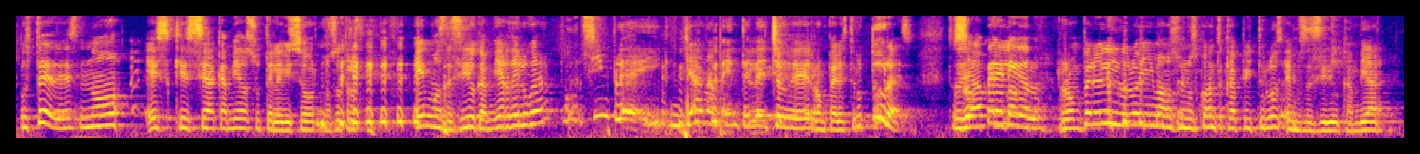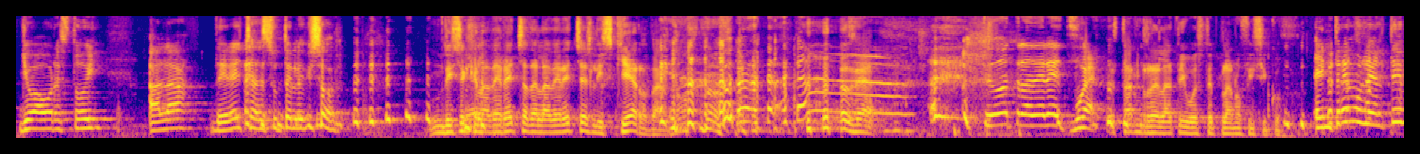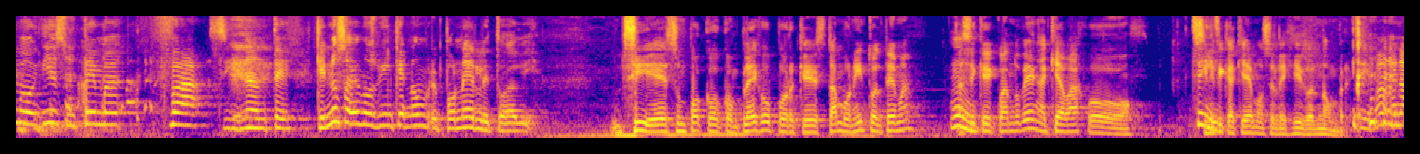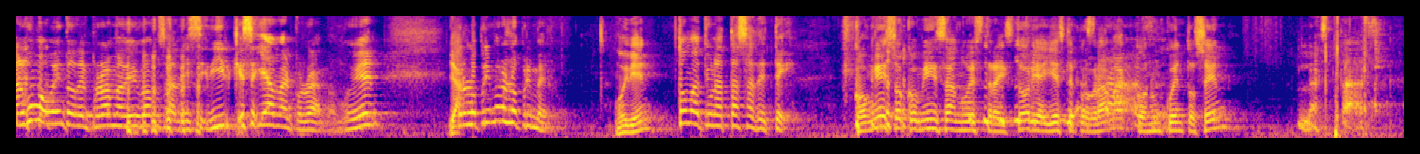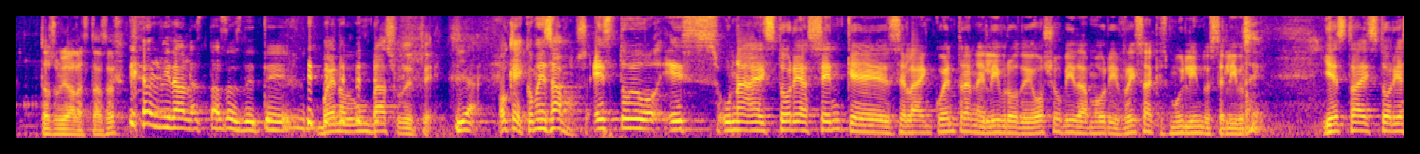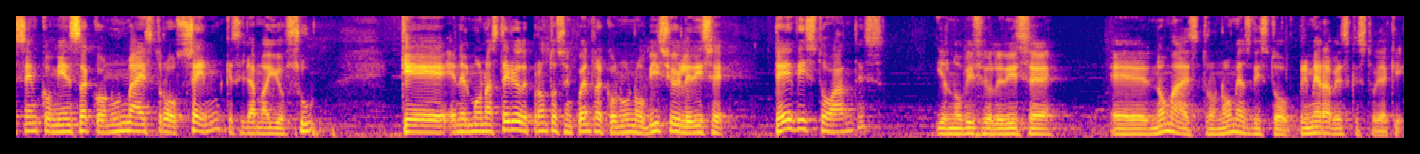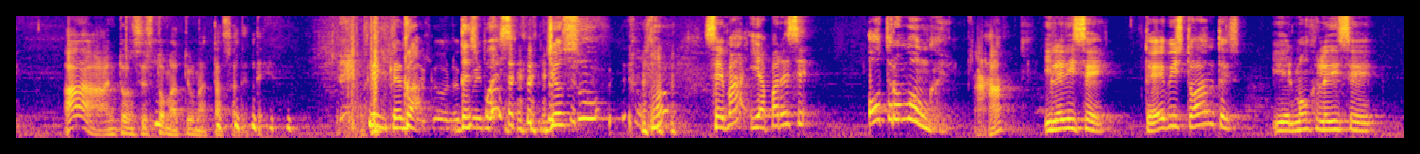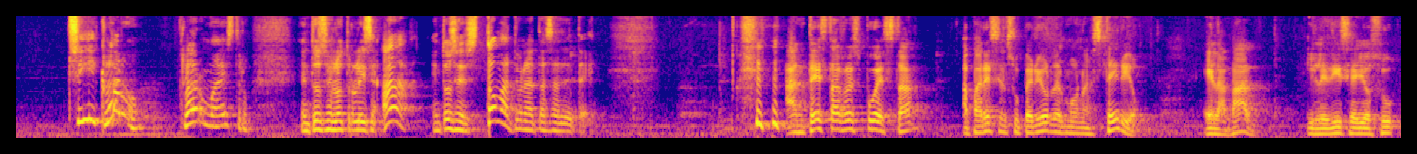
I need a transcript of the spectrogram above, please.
Ustedes no es que se ha cambiado su televisor, nosotros hemos decidido cambiar de lugar por simple y llanamente el hecho de romper estructuras. romper el ídolo. Romper el ídolo, y llevamos unos cuantos capítulos, hemos decidido cambiar. Yo ahora estoy a la derecha de su televisor. Dicen que la derecha de la derecha es la izquierda, ¿no? o sea, tu otra derecha. Bueno, es tan relativo este plano físico. Entrémosle al tema. Hoy día es un tema fascinante que no sabemos bien qué nombre ponerle todavía. Sí, es un poco complejo porque es tan bonito el tema. Mm. Así que cuando vean aquí abajo, significa que hemos elegido el nombre. en algún momento del programa de hoy vamos a decidir qué se llama el programa. Muy bien. Pero lo primero es lo primero. Muy bien. Tómate una taza de té. Con eso comienza nuestra historia y este programa con un cuento zen. Las tazas. ¿Te has olvidado las tazas? He olvidado las tazas de té. Bueno, un vaso de té. Ya. Ok, comenzamos. Esto es una historia zen que se la encuentra en el libro de Osho, Vida, Amor y Risa, que es muy lindo este libro. Sí. Y esta historia zen comienza con un maestro zen que se llama Yosu, que en el monasterio de pronto se encuentra con un novicio y le dice, ¿te he visto antes? Y el novicio le dice, eh, no maestro, no me has visto, primera vez que estoy aquí. Ah, entonces tómate una taza de té. Después, Yosu se va y aparece otro monje. Ajá. Y le dice, te he visto antes. Y el monje le dice, sí, claro, claro, maestro. Entonces el otro le dice, ah, entonces tómate una taza de té. Ante esta respuesta, aparece el superior del monasterio, el abad, y le dice a Yosu,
